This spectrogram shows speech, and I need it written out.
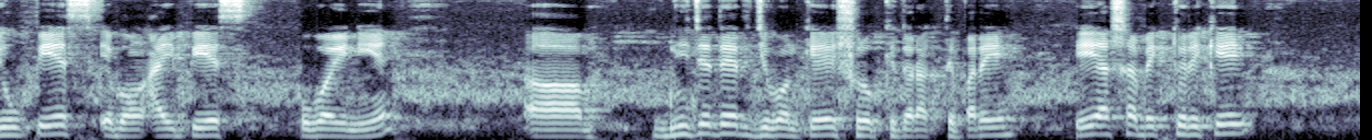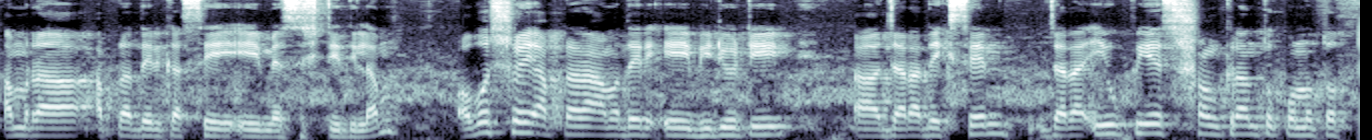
ইউপিএস এবং আইপিএস উভয় নিয়ে নিজেদের জীবনকে সুরক্ষিত রাখতে পারে। এই আশা ব্যক্ত রেখে আমরা আপনাদের কাছে এই মেসেজটি দিলাম। অবশ্যই আপনারা আমাদের এই ভিডিওটি যারা দেখছেন, যারা ইউপিএস সংক্রান্ত কোনো তথ্য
